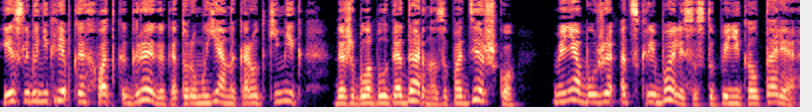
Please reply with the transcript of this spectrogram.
Если бы не крепкая хватка Грега, которому я на короткий миг даже была благодарна за поддержку, меня бы уже отскребали со ступенек алтаря.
